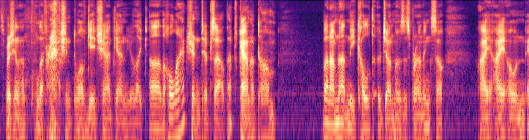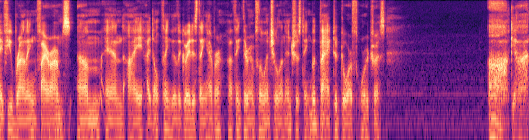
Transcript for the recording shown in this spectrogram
Especially on a lever action 12 gauge shotgun. You're like, uh, the whole action tips out. That's kind of dumb. But I'm not in the cult of John Moses Browning, so I, I own a few Browning firearms, um, and I, I don't think they're the greatest thing ever. I think they're influential and interesting. But back to Dwarf Fortress. Oh, God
